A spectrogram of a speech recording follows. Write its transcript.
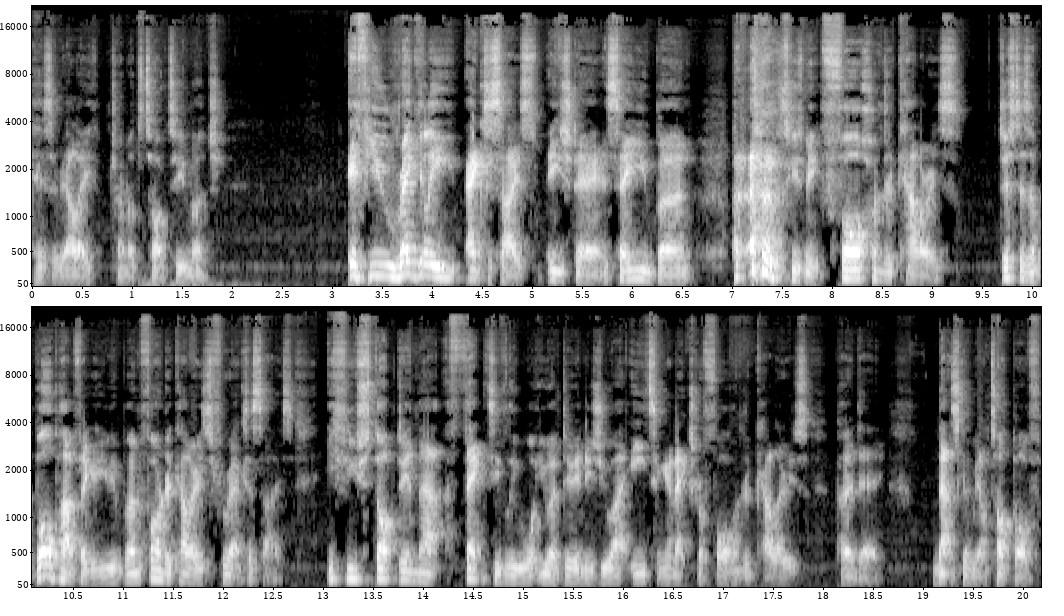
here's the reality, try not to talk too much. If you regularly exercise each day and say you burn, excuse me, 400 calories just as a ballpark figure, you burn 400 calories through exercise. If you stop doing that, effectively what you are doing is you are eating an extra 400 calories per day. that's going to be on top of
